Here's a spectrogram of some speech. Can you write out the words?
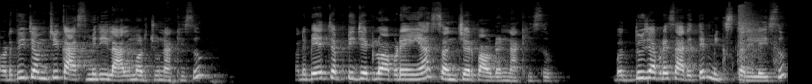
અડધી ચમચી કાશ્મીરી લાલ મરચું નાખીશું. અને બે ચપટી જેટલો આપણે અહીંયા સંચર પાવડર નાખીશું. બધું જ આપણે સારી રીતે મિક્સ કરી લઈશું.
